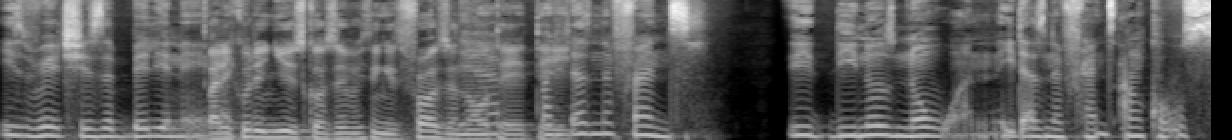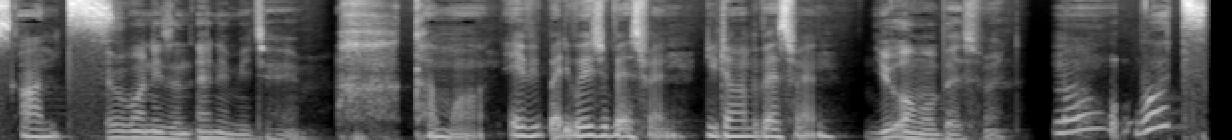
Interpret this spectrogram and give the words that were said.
He's rich. He's a billionaire. But he couldn't use because everything is frozen all yeah, day. but he doesn't have friends. He, he knows no one. He doesn't have friends, uncles, aunts. Everyone is an enemy to him. Come come on. Everybody, where's your best friend? You don't have a best friend? You are my best friend. No, what?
